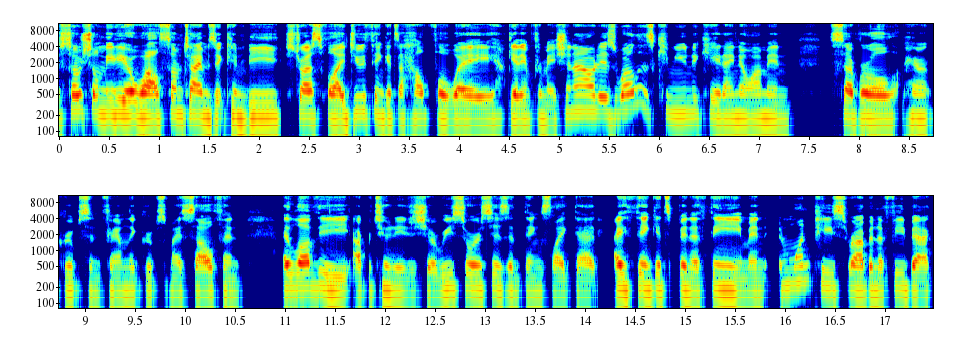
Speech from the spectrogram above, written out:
social media while sometimes it can be stressful, I do think it's a helpful way get information out as well as communicate. I know I'm in several parent groups and family groups myself and I love the opportunity to share resources and things like that. I think it's been a theme. And, and one piece, Robin, of feedback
